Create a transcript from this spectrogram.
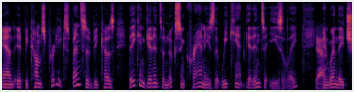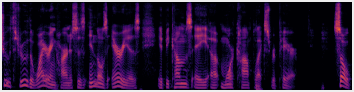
And it becomes pretty expensive because they can get into nooks and crannies that we can't get into easily. Yeah. And when they chew through the wiring harnesses in those areas, it becomes a uh, more complex repair. So,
